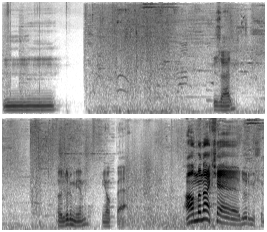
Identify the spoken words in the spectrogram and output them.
Hmm. Güzel. Ölür müyüm? Yok be. Amına ke ölürmüşüm.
